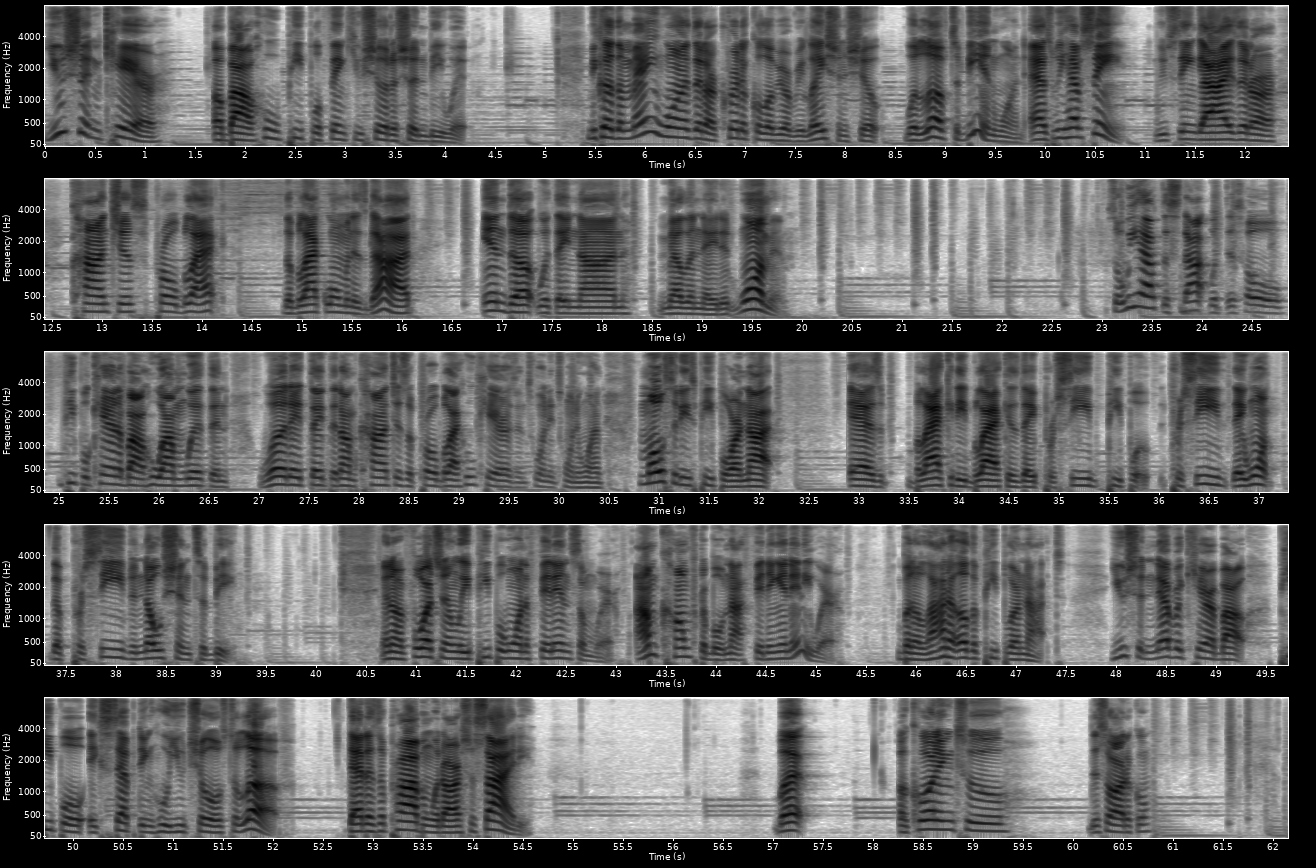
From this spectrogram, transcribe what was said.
you shouldn't care about who people think you should or shouldn't be with because the main ones that are critical of your relationship would love to be in one, as we have seen. We've seen guys that are conscious pro black, the black woman is God, end up with a non melanated woman. So we have to stop with this whole people caring about who I'm with and whether they think that I'm conscious or pro black. Who cares in 2021? Most of these people are not as blackety black as they perceive people perceive they want the perceived notion to be. And unfortunately, people want to fit in somewhere. I'm comfortable not fitting in anywhere, but a lot of other people are not. You should never care about people accepting who you chose to love. That is a problem with our society. But according to this article,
